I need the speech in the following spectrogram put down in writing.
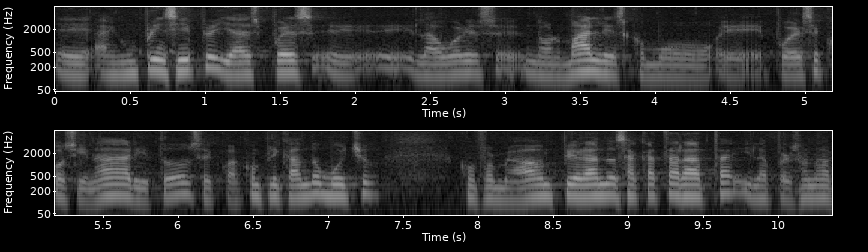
eh, en un principio y ya después eh, labores eh, normales como poderse cocinar y todo se va complicando mucho conforme va empeorando esa catarata y la persona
